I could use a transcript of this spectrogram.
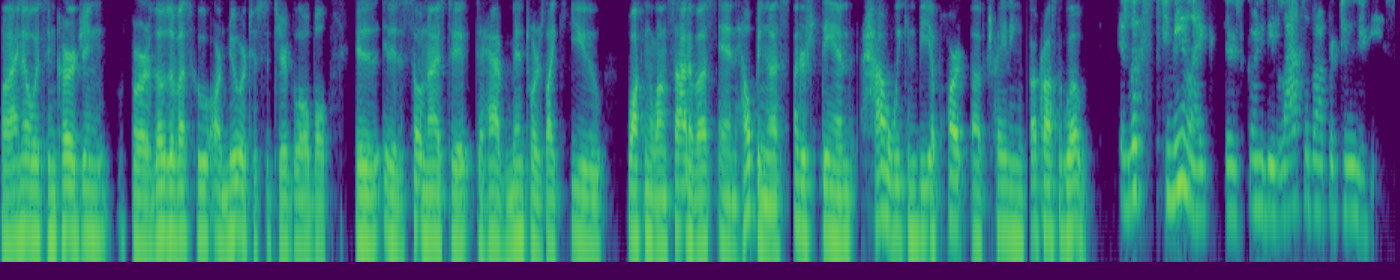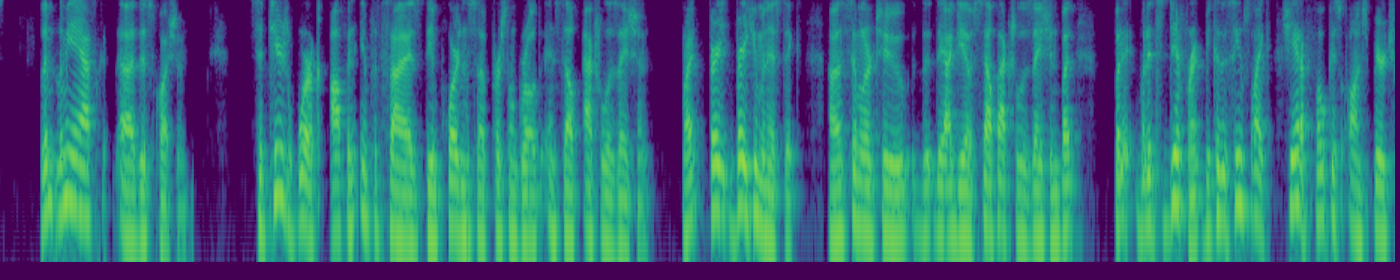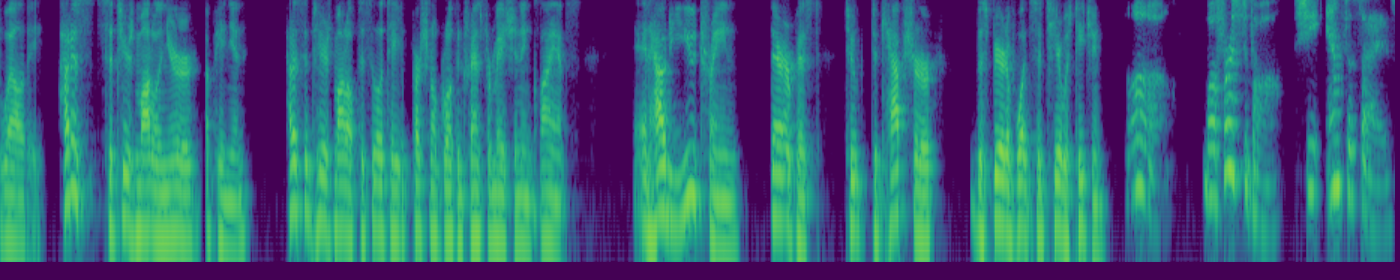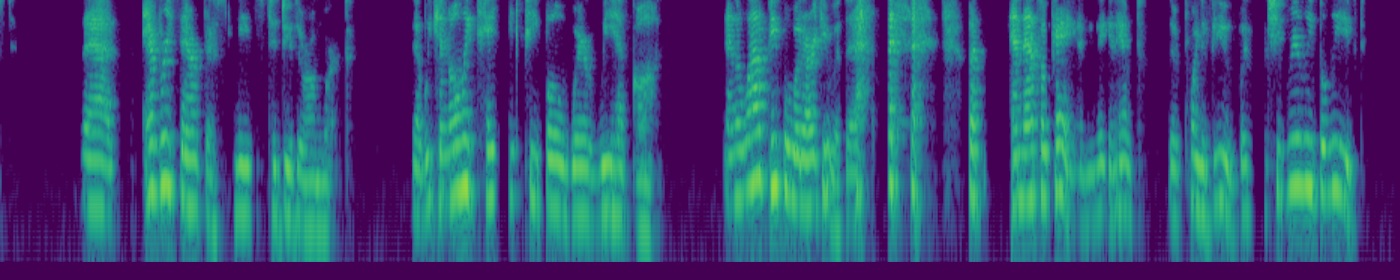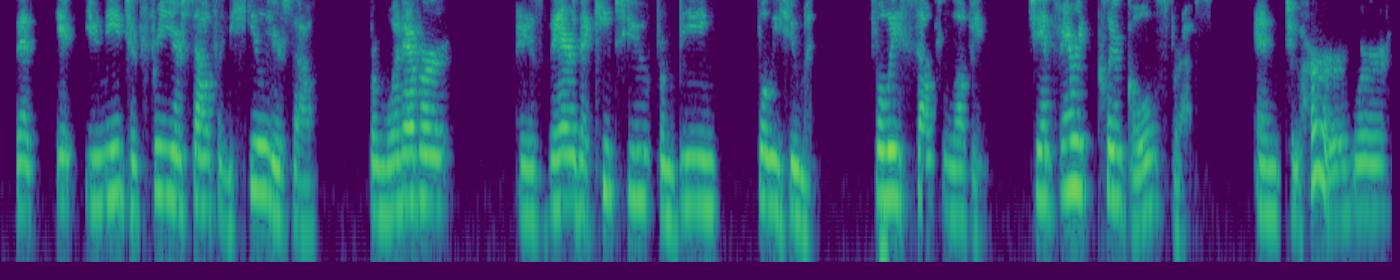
Well, I know it's encouraging for those of us who are newer to Satir Global. It is, it is so nice to, to have mentors like you walking alongside of us and helping us understand how we can be a part of training across the globe it looks to me like there's going to be lots of opportunities. Let, let me ask uh, this question. Satir's work often emphasized the importance of personal growth and self-actualization, right? Very, very humanistic, uh, similar to the, the idea of self-actualization. But but it, but it's different because it seems like she had a focus on spirituality. How does Satir's model, in your opinion, how does Satir's model facilitate personal growth and transformation in clients? And how do you train therapists to to capture the spirit of what Satir was teaching? Oh, well, first of all, she emphasized that every therapist needs to do their own work, that we can only take people where we have gone. And a lot of people would argue with that. but and that's okay. I mean, they can have their point of view, but she really believed that it you need to free yourself and heal yourself from whatever is there that keeps you from being fully human, fully self loving. She had very clear goals for us. And to her, were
